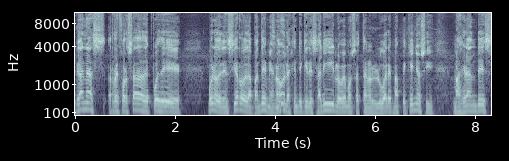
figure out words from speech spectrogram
ganas reforzadas después de, bueno, del encierro de la pandemia, ¿no? La gente quiere salir, lo vemos hasta en los lugares más pequeños y más grandes.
